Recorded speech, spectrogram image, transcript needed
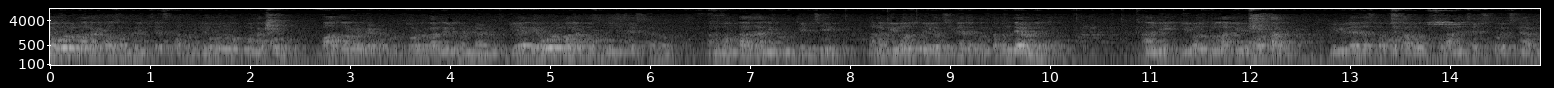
ఎవరు మన కోసం హెల్ప్ చేస్తారు ఎవరు మనకు బాధలో ఉండేటప్పుడు తోడుగా నిలబడ్డాడు ఏ ఎవరు మన కోసం హెల్ప్ చేస్తారో మనమంతా దాన్ని గుర్తించి మనం ఈ రోజు మీరు వచ్చినది కొంతమందే ఉండొచ్చు. కానీ ఈ రోజు మళ్ళీ మీరు పోతారు. మీ లేదా లో పోతారు అలానే చర్చకు వచ్చినారు.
